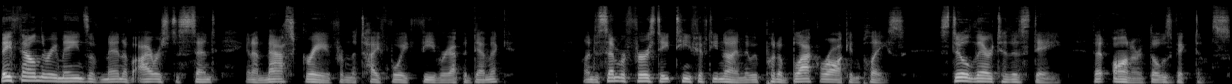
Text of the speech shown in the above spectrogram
they found the remains of men of Irish descent in a mass grave from the typhoid fever epidemic. On December 1st, 1859, they would put a black rock in place, still there to this day, that honored those victims.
